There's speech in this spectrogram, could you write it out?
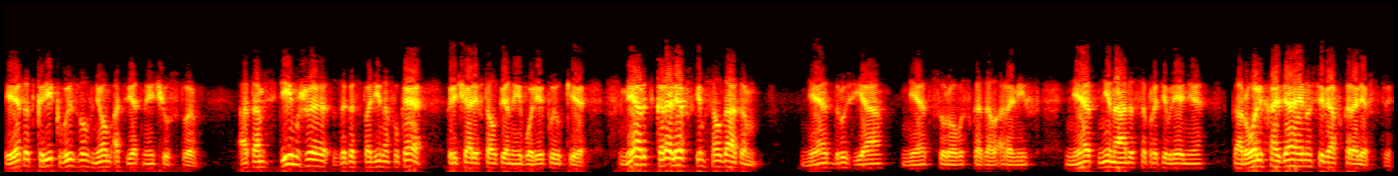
и этот крик вызвал в нем ответные чувства. «Отомстим же за господина Фуке!» — кричали в толпе наиболее пылкие. «Смерть королевским солдатам!» «Нет, друзья, нет», — сурово сказал Арамис, — нет, не надо сопротивления. Король хозяин у себя в королевстве.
